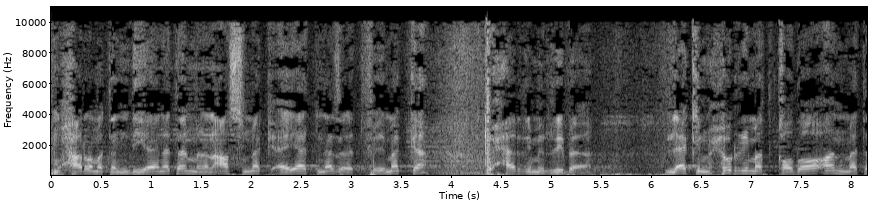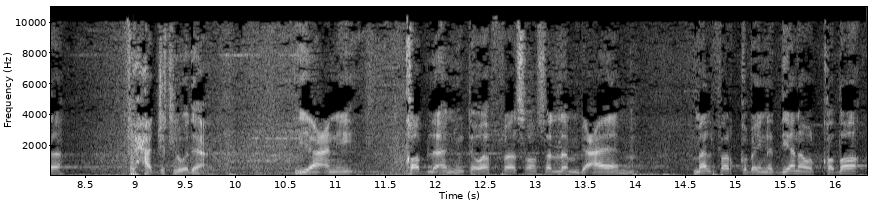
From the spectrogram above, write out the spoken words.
محرمة ديانة من العصر المكي آيات نزلت في مكة تحرم الربا. لكن حرمت قضاء متى؟ في حجة الوداع. يعني قبل أن يتوفى صلى الله عليه وسلم بعام. ما الفرق بين الديانة والقضاء؟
